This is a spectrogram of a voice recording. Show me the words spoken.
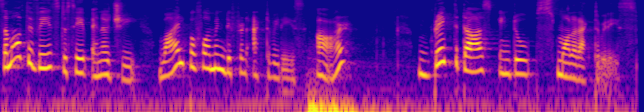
Some of the ways to save energy while performing different activities are break the task into smaller activities.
